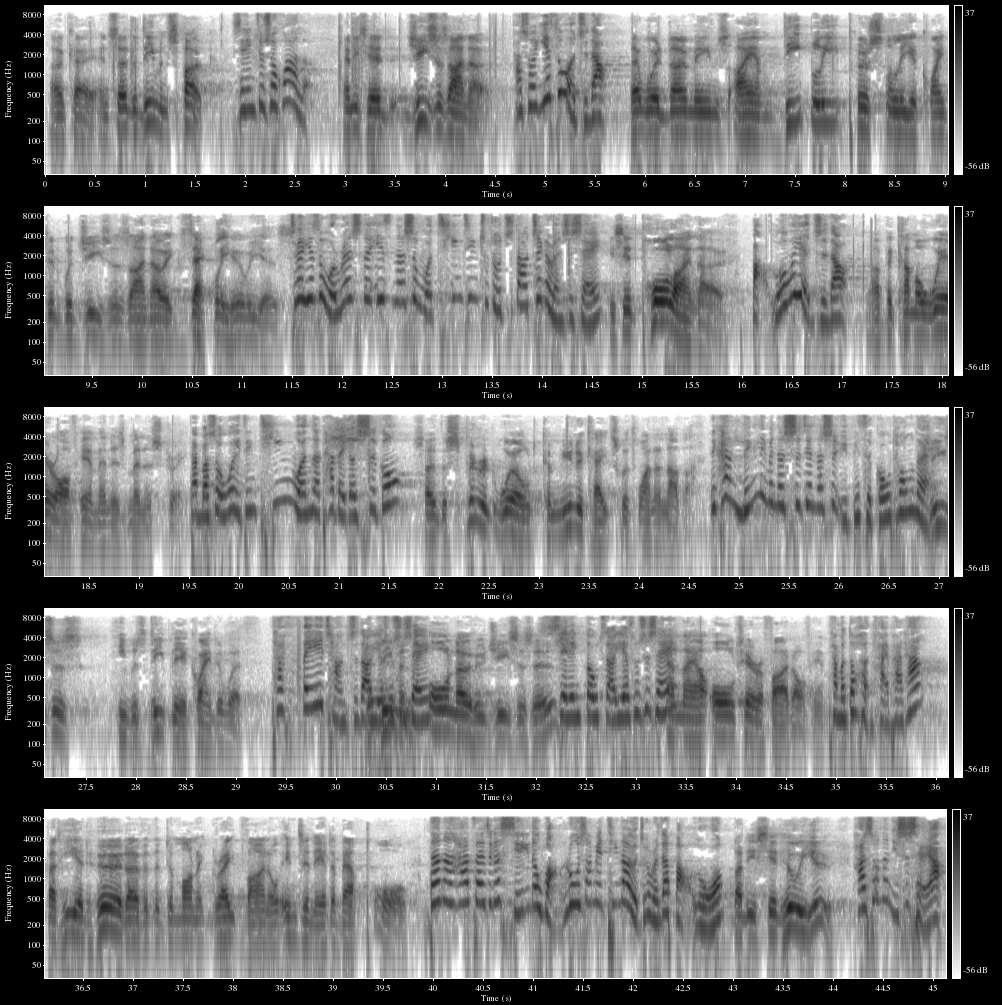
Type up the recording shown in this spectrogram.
Okay, and so the demon spoke. 邪灵就说话了。 And he said, Jesus I know. 他说：“耶稣我知道。 That word know means I am deeply personally acquainted with Jesus. I know exactly who he is. 这个耶稣我认识的意思呢，是我清清楚楚知道这个人是谁。 He said, Paul I know. 保罗我也知道， I've become aware of him in his ministry. 代表说我已经听闻了他的一个事工。 So the spirit world communicates with one another. 你看灵里面的世界呢，是与彼此沟通的。 Jesus, he was deeply acquainted with. 他非常知道 The 耶稣是 demons 谁， all know who Jesus is, 邪灵都知道耶稣是谁 and，they are all terrified of him. 他们都很害怕他。 But he had heard over the demonic grapevine or internet about Paul. 当然，他在这个邪灵的网络上面听到有这个人叫保罗， But he said, Who are you? 他说：“那你是谁啊？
